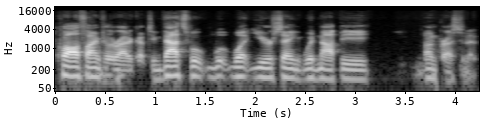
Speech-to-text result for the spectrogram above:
qualifying for the Ryder Cup team. That's what what you're saying would not be unprecedented.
